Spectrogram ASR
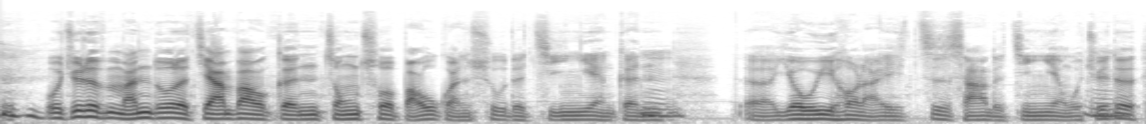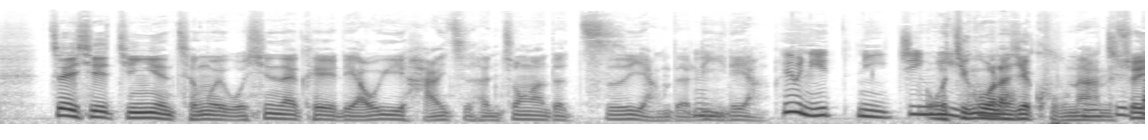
我觉得蛮多的家暴跟中辍保护管束的经验跟。嗯呃，忧郁后来自杀的经验，我觉得这些经验成为我现在可以疗愈孩子很重要的滋养的力量。因为你你经历我经过那些苦难，所以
